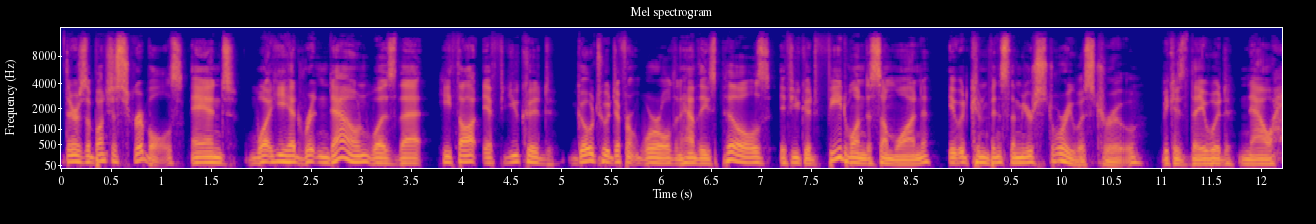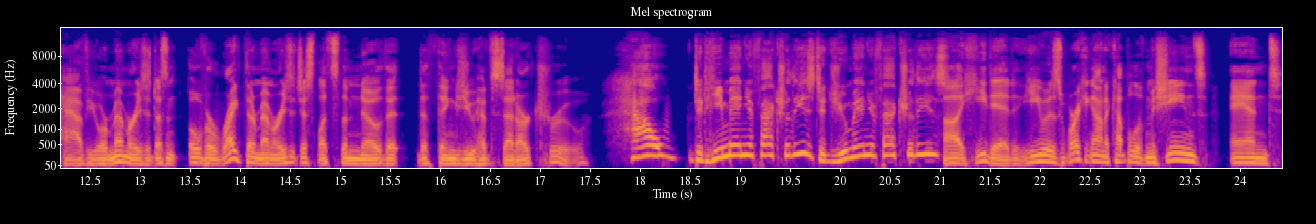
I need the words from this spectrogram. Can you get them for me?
there's a bunch of scribbles. And what he had written down was that he thought if you could go to a different world and have these pills, if you could feed one to someone, it would convince them your story was true because they would now have your memories. It doesn't overwrite their memories, it just lets them know that the things you have said are true. How did he manufacture these? Did you manufacture these? uh, he did. He was working on a couple of machines, and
